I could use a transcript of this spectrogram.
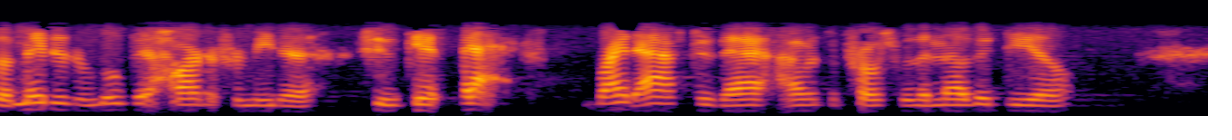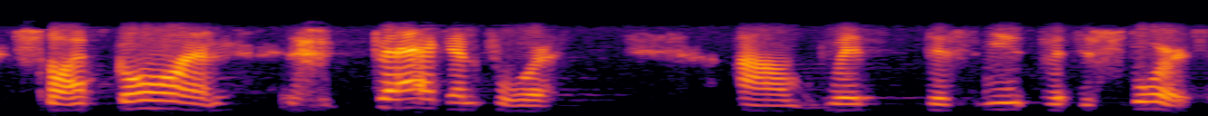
So it made it a little bit harder for me to to get back. Right after that, I was approached with another deal so I've gone back and forth um, with this with this sports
